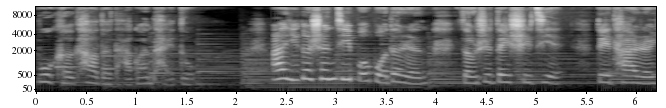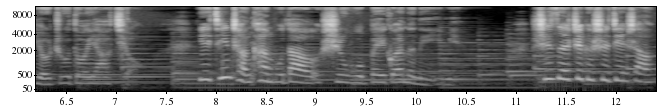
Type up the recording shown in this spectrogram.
不可靠的达观态度。而一个生机勃勃的人，总是对世界、对他人有诸多要求，也经常看不到事物悲观的那一面。实则这个世界上，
